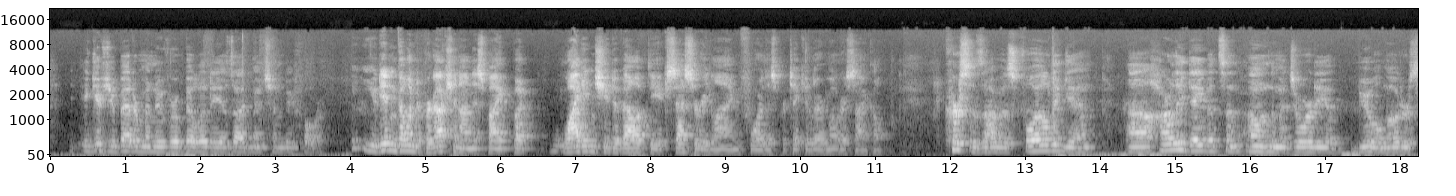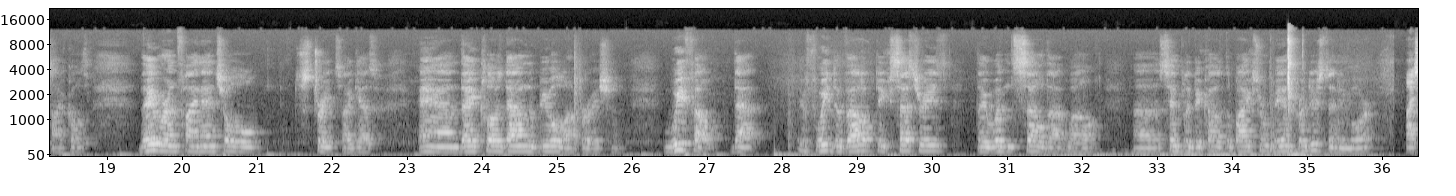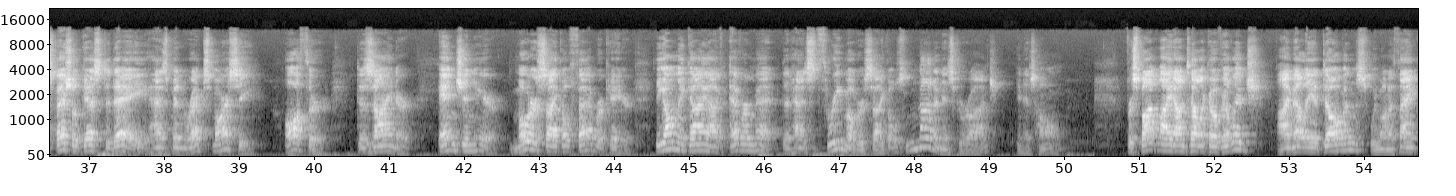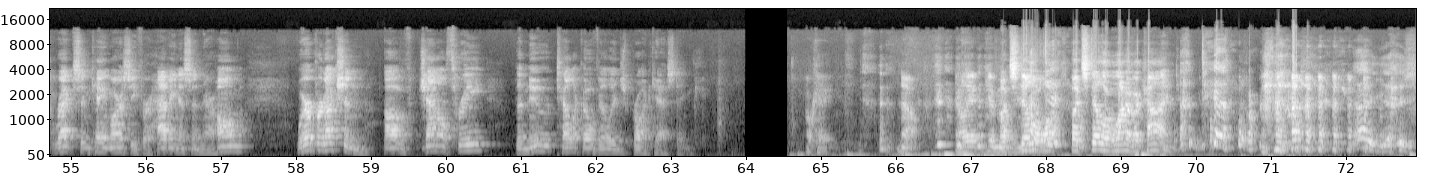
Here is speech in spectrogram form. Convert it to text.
it gives you better maneuverability, as I'd mentioned before. You didn't go into production on this bike, but why didn't you develop the accessory line for this particular motorcycle? Curses, I was foiled again. Uh, Harley Davidson owned the majority of Buell motorcycles. They were in financial straits, I guess, and they closed down the Buell operation. We felt that if we developed the accessories, they wouldn't sell that well, uh, simply because the bikes weren't being produced anymore. My special guest today has been Rex Marcy, author, designer, engineer, motorcycle fabricator, the only guy I've ever met that has three motorcycles not in his garage, in his home. For Spotlight on Tellico Village, I'm Elliot Domans. We want to thank Rex and Kay Marcy for having us in their home. We're a production of Channel 3, the new Tellico Village Broadcasting. Okay. Now, Elliot, give me. But still, a, one- but still a one of a kind. Ay, ay.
